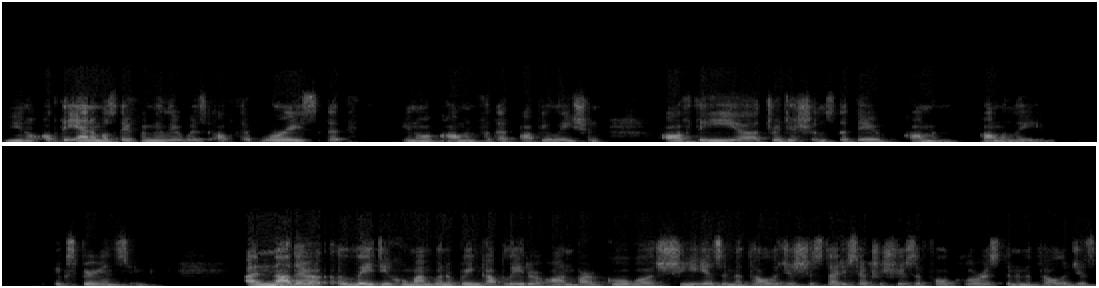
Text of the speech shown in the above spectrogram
you know of the animals they're familiar with of the worries that you know are common for that population of the uh, traditions that they're common commonly experiencing Another lady whom I'm going to bring up later on, Barkova, she is a mythologist. She studies actually, she's a folklorist and a mythologist.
